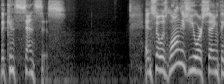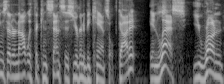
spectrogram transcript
The consensus. And so, as long as you are saying things that are not with the consensus, you're going to be canceled. Got it? Unless you run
